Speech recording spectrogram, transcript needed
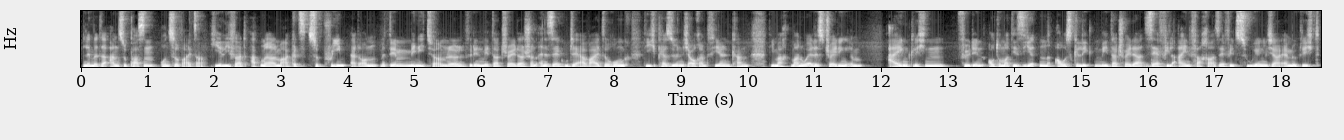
Limiter anzupassen und so weiter. Hier liefert Admiral Markets Supreme Add-on mit dem Mini-Terminal für den MetaTrader schon eine sehr gute Erweiterung, die ich persönlich auch empfehlen kann. Die macht manuelles Trading im eigentlichen für den automatisierten, ausgelegten MetaTrader sehr viel einfacher, sehr viel zugänglicher, ermöglicht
